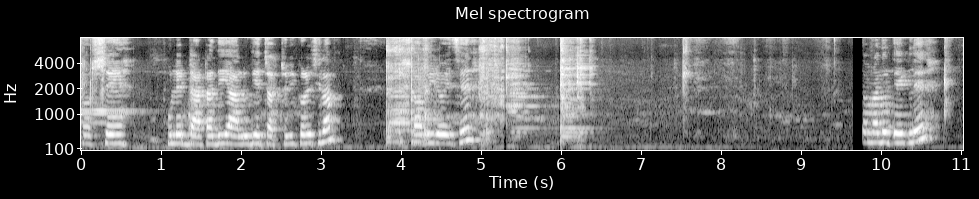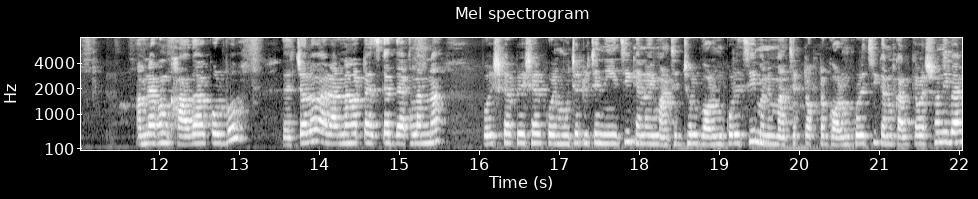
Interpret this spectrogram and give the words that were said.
সর্ষে ফুলের ডাটা দিয়ে আলু দিয়ে চচ্চড়ি করেছিলাম, সবই রয়েছে। তোমরা তো দেখলে, আমরা এখন খাওয়া দাওয়া করব। চলো, আর রান্নাঘরটা আজকে দেখালাম না। পরিষ্কার পরিষ্কার করে মুছে টুচে নিয়েছি, কেন এই মাছের ঝোল গরম করেছি মানে মাছের টকটা গরম করেছি, কেন কালকে আবার শনিবার।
